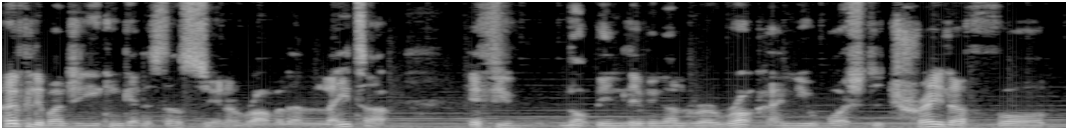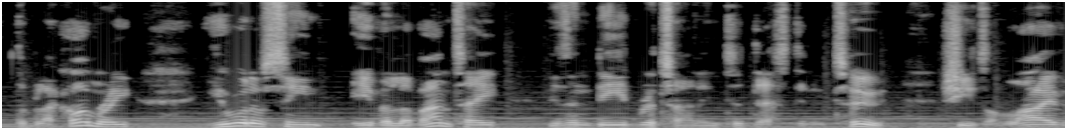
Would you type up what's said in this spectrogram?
Hopefully, Bungie, you can get this done sooner rather than later. If you've not been living under a rock and you watched the trailer for the Black Armory, you would have seen Eva Levante is indeed returning to Destiny 2. She's alive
